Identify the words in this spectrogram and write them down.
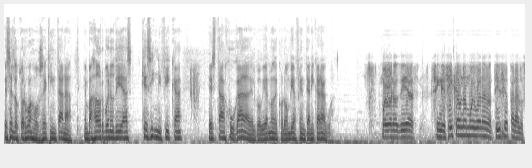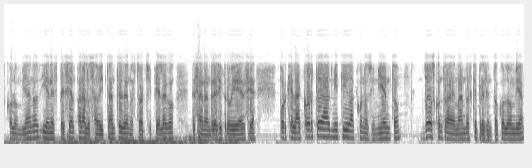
es el doctor Juan José Quintana. Embajador, buenos días. ¿Qué significa esta jugada del gobierno de Colombia frente a Nicaragua? Muy buenos días. Significa una muy buena noticia para los colombianos y en especial para los habitantes de nuestro archipiélago de San Andrés y Providencia, porque la Corte ha admitido a conocimiento dos contrademandas que presentó Colombia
